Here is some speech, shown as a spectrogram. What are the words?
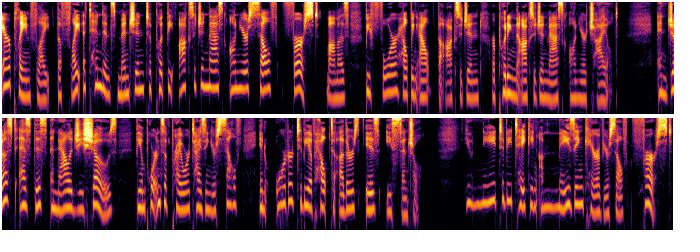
airplane flight, the flight attendants mention to put the oxygen mask on yourself first, mamas, before helping out the oxygen or putting the oxygen mask on your child. And just as this analogy shows, the importance of prioritizing yourself in order to be of help to others is essential. You need to be taking amazing care of yourself first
